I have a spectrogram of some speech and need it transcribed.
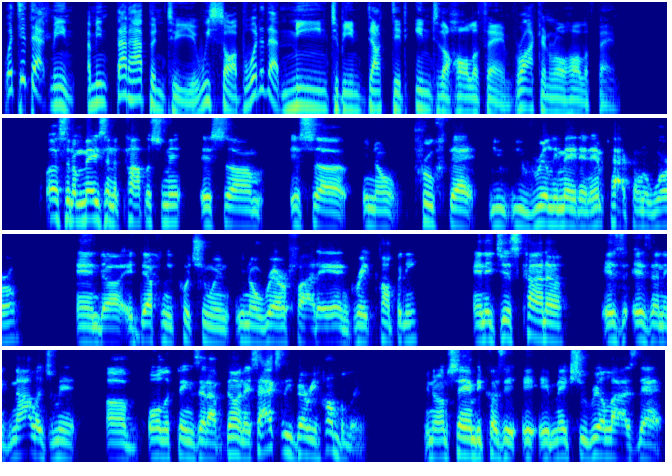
what did that mean? I mean, that happened to you. We saw it, but what did that mean to be inducted into the Hall of Fame, Rock and Roll Hall of Fame? Well, it's an amazing accomplishment. It's um, it's uh, you know, proof that you you've really made an impact on the world, and uh, it definitely puts you in you know rarefied air and great company, and it just kind of is is an acknowledgement of all the things that I've done. It's actually very humbling, you know what I'm saying, because it it, it makes you realize that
